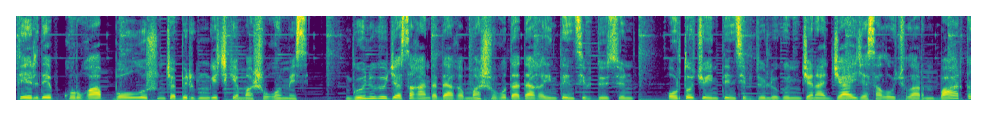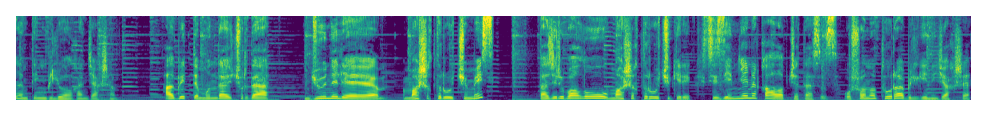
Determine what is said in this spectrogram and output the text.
тердеп кургап болушунча бир күн кечке машыгуу эмес көнүгүү жасаганда дагы машыгууда дагы интенсивдүүсүн орточо интенсивдүүлүгүн жана жай жасалуучуларын баардыгын тең билип алган жакшы. Албетте мындай учурда жөн эле машыктыруучу эмес тажрыйбалуу машыктыруучу керек. Сиз эмнени каалап жатасыз? Ошону туура билгени жакшы.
